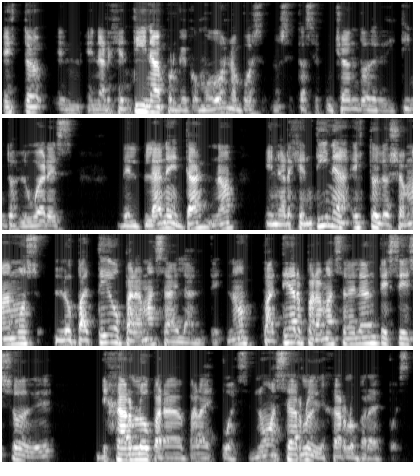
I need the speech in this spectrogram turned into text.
esto en, Argentina, porque como vos no nos estás escuchando desde distintos lugares del planeta, ¿no? En Argentina esto lo llamamos lo pateo para más adelante, ¿no? Patear para más adelante es eso de dejarlo para, después, no hacerlo y dejarlo para después.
